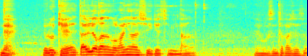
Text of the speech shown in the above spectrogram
네, 이렇게 딸려가는 걸 확인할 수 있겠습니다. 네, 이거 선택하셔서.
